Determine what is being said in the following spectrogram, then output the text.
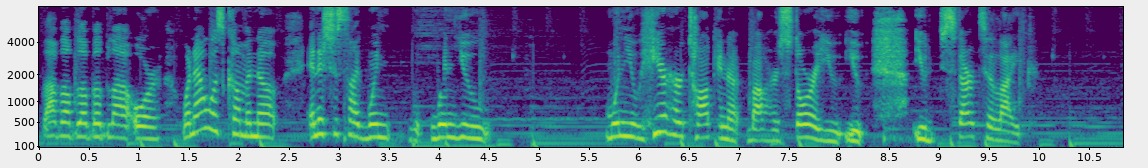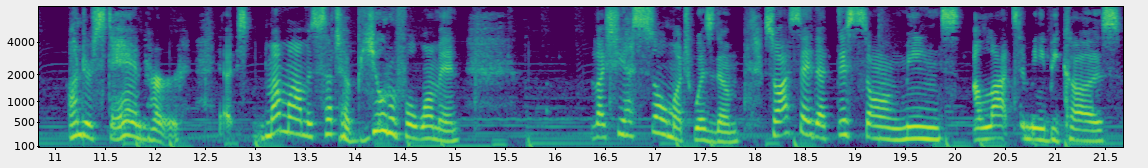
blah blah blah blah blah. Or when I was coming up, and it's just like when when you when you hear her talking about her story, you you you start to like understand her. My mom is such a beautiful woman. Like she has so much wisdom. So I say that this song means a lot to me because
